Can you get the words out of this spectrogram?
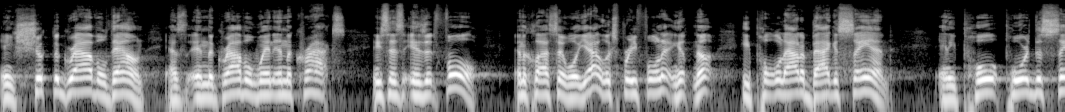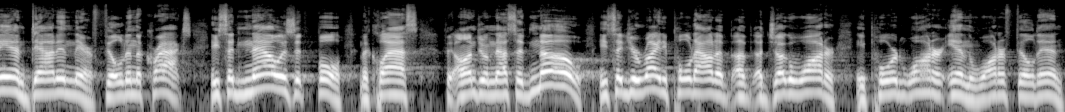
and he shook the gravel down, as, and the gravel went in the cracks. And he says, Is it full? And the class said, Well, yeah, it looks pretty full. He no, he pulled out a bag of sand and he poured the sand down in there, filled in the cracks. He said, Now is it full? And the class onto him now said, No. He said, You're right. He pulled out a, a, a jug of water. He poured water in, the water filled in.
